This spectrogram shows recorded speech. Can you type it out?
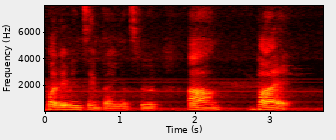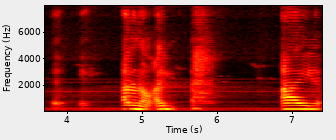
but I mean, same thing. It's food. Um, but eh, eh, I don't know. I I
